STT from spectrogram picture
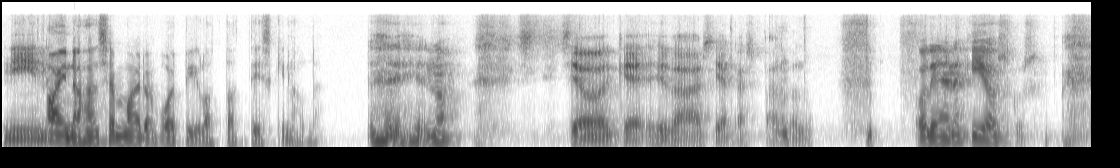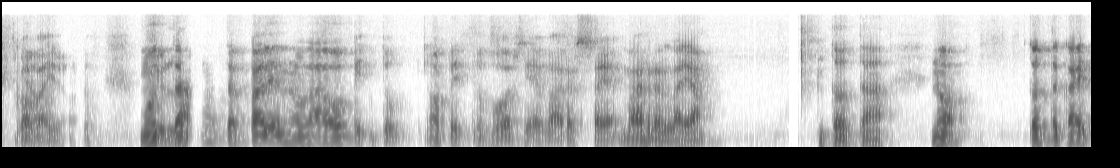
Niin... Ainahan sen maidon voi piilottaa tiskin alle. no, se on oikein hyvä asiakaspalvelu. Oli ainakin joskus kova juttu. Mutta, mutta paljon ollaan opittu, opittu vuosien varressa ja, varrella. Ja, tota, no, totta kai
